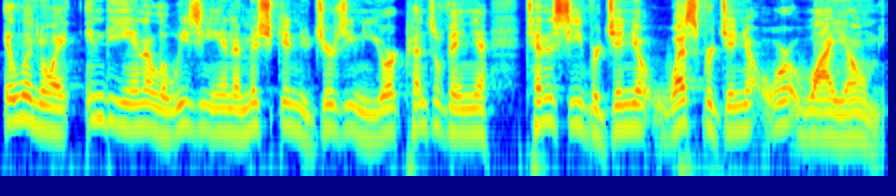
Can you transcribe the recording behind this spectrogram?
Illinois, Indiana, Louisiana, Michigan, New Jersey, New York, Pennsylvania, Tennessee, Virginia, West Virginia, or Wyoming.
